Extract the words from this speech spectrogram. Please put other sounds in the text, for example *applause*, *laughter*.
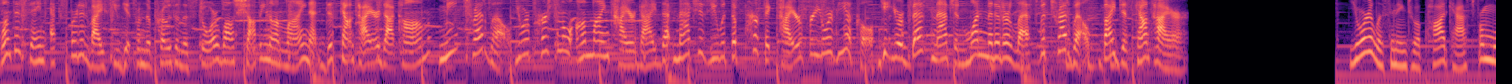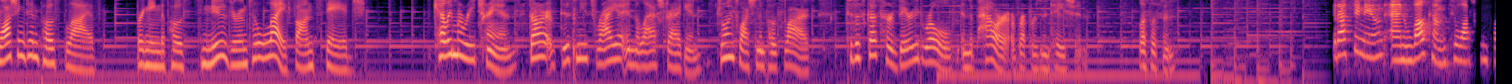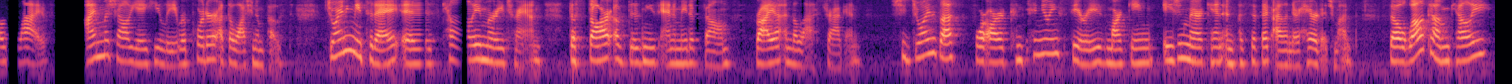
Want the same expert advice you get from the pros in the store while shopping online at discounttire.com? Meet Treadwell, your personal online tire guide that matches you with the perfect tire for your vehicle. Get your best match in one minute or less with Treadwell by Discount Tire. You're listening to a podcast from Washington Post Live, bringing the Post's newsroom to life on stage. Kelly Marie Tran, star of Disney's Raya and the Last Dragon, joins Washington Post Live to discuss her varied roles in the power of representation. Let's listen. Good afternoon and welcome to Washington Post Live. I'm Michelle Ye Hee Lee reporter at the Washington Post. Joining me today is Kelly Marie Tran, the star of Disney's animated film Raya and the Last Dragon. She joins us for our continuing series marking Asian American and Pacific Islander Heritage Month. So, welcome, Kelly.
